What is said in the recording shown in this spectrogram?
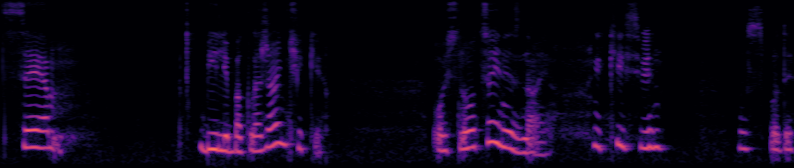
Це білі баклажанчики. Ось, ну оцей не знаю. Якийсь він, господи.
